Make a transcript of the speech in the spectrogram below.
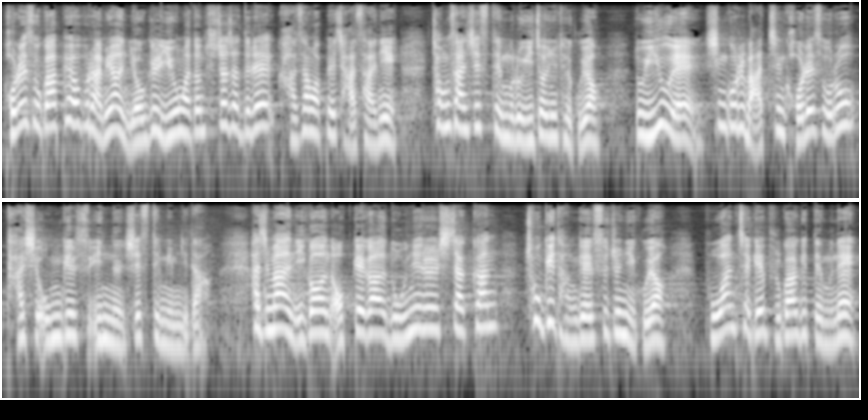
거래소가 폐업을 하면 여길 이용하던 투자자들의 가상화폐 자산이 청산 시스템으로 이전이 되고요. 또 이후에 신고를 마친 거래소로 다시 옮길 수 있는 시스템입니다. 하지만 이건 업계가 논의를 시작한 초기 단계의 수준이고요. 보완 체계에 불과하기 때문에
